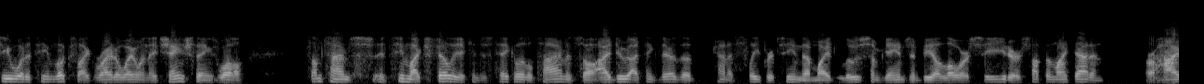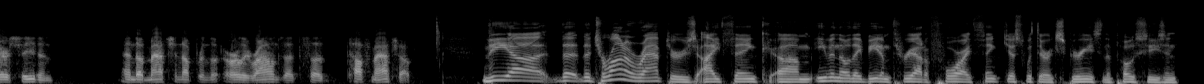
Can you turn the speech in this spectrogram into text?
see what a team looks like right away when they change things. Well, sometimes it seemed like Philly, it can just take a little time. And so I do, I think they're the kind of sleeper team that might lose some games and be a lower seed or something like that, and or higher seed and end up matching up in the early rounds. That's a tough matchup. The uh, the the Toronto Raptors, I think, um, even though they beat them three out of four, I think just with their experience in the postseason,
